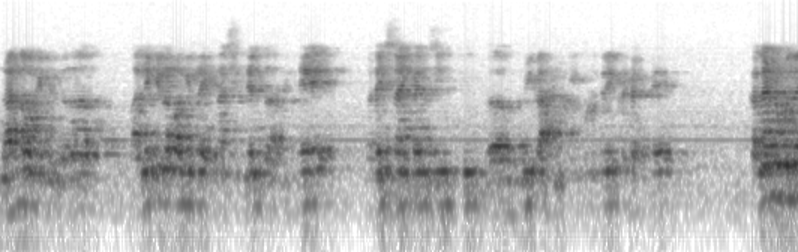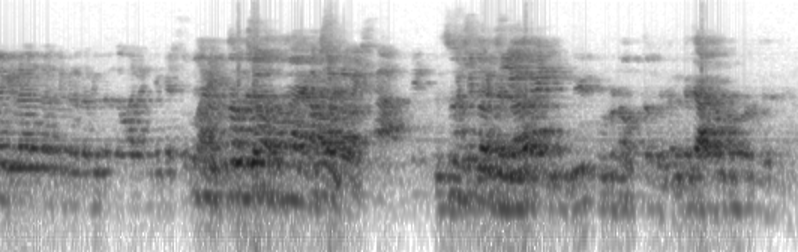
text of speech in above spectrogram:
उदाहरणं बघितली जर पालिकेला बघितलं एकनाथ शिंदेचा तिथे गणेश नाईकांची जी भूमिका आहे ती कुठेतरी खटकते. कल्याण बोललं गेलं तर तिकडे रवींद्र चव्हाण यांचे काही सुरू आहे. पक्षप्रवेश, हा. ते- त्याचं अशी उत्तर कुठली दिलं. काही- मी पूर्ण उत्तर दिलं. कधी आपण उत्तर देत नाही.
